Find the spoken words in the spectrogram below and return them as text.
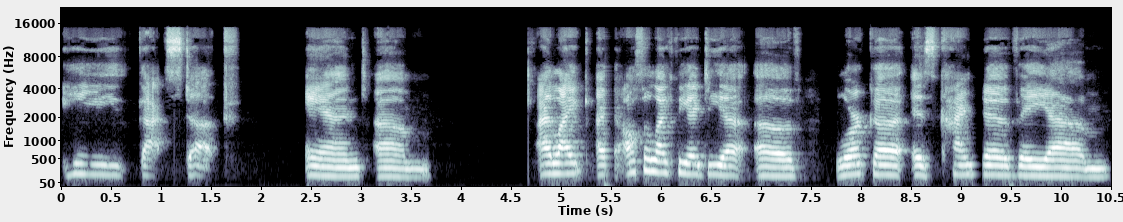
he got stuck. And um, I like. I also like the idea of Lorca as kind of a um,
